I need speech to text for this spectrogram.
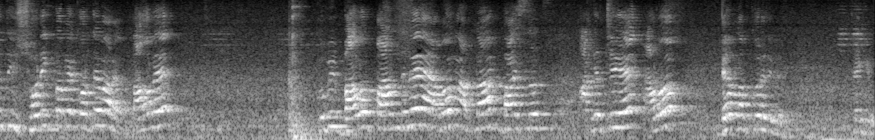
যদি সঠিকভাবে করতে পারেন, তাহলে খুবই ভালো পাম দেবে এবং আপনার বাইসেপস আগের চেয়ে আরও ডেভেলপ করে দেবে। থ্যাংক ইউ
